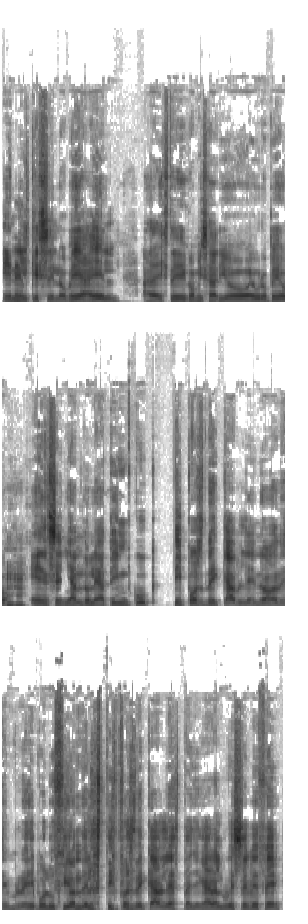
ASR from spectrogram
en el que se lo ve a él, a este comisario europeo, enseñándole a Tim Cook tipos de cable, ¿no? De evolución de los tipos de cable hasta llegar al USB-C.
